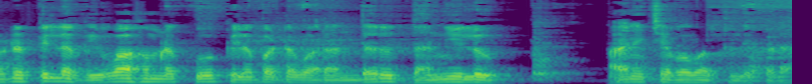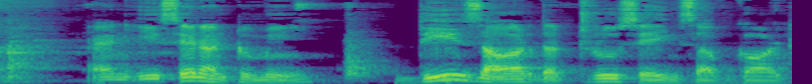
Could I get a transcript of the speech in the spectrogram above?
గొర్రెపిల్ల వివాహంకు పిలబడ్డ వారందరూ ధన్యులు. అని చెప్పబడుతుంది ఇక్కడ. And he said to me these are the true sayings of God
